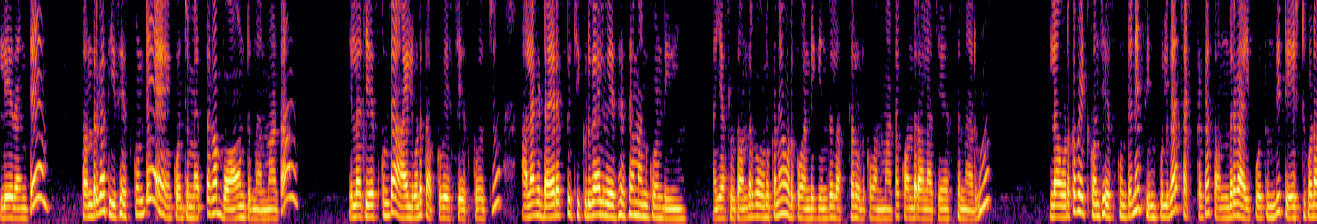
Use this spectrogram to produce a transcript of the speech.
లేదంటే తొందరగా తీసేసుకుంటే కొంచెం మెత్తగా బాగుంటుంది అనమాట ఇలా చేసుకుంటే ఆయిల్ కూడా తక్కువ వేసి చేసుకోవచ్చు. అలాగే డైరెక్ట్ చిక్కుడుగాయలు వేసేసామనుకోండి అవి అసలు తొందరగా ఉడకనే ఉడకవండి. గింజలు అస్సలు ఉడకవన్నమాట. కొందరు అలా చేస్తున్నారు. ఇలా ఉడకబెట్టుకొని చేసుకుంటేనే సింపుల్గా చక్కగా తొందరగా అయిపోతుంది. టేస్ట్ కూడా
